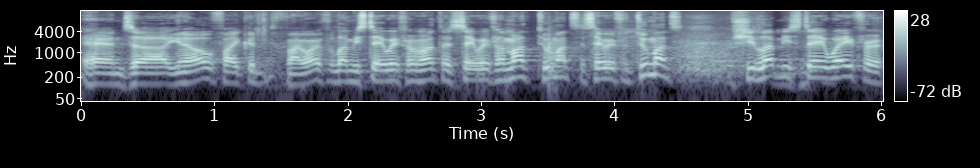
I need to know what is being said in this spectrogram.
and uh, you know, if I could, if my wife would let me stay away for a month, I'd stay away for a month. Two months, I'd stay away for two months. If she let me stay away for,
